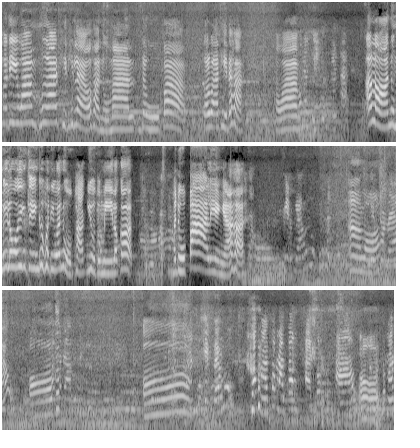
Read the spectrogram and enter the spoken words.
พอดีว่าเมื่ออาทิตย์ที่แล้วอะค่ะ หนูมาดูป้าตอนวันอาทิตย์อะค่ะเพราะว่าวันละสี่ยุคนะคะอ้าวเหรอหนูไม่รู้จริง ๆ คือพอดีว่าหนูพักอยู่ตรงนี้ แล้วก็มาดูป้าอะไรอย่างเงี้ยค่ะเก็บแล้วลูกเนี่ยอ้าวเหรอเก็บหมดแล้วอ๋อธรก็รมดาเป็นครึ่งอ๋อเก็บแล้วลูกเข้ามาเข้ามาต้องถ่ายตอนเช้าอ๋อประมาณ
